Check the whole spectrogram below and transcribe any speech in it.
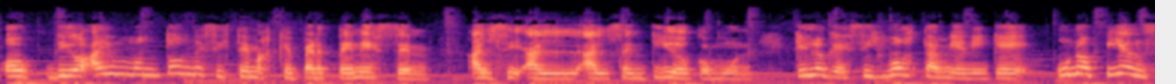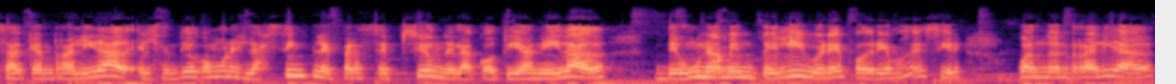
O digo, hay un montón de sistemas que pertenecen al, al, sentido común, que es lo que decís vos también, y que uno piensa que en realidad el sentido común es la simple percepción de la cotidianeidad de una mente libre, podríamos decir, cuando en realidad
